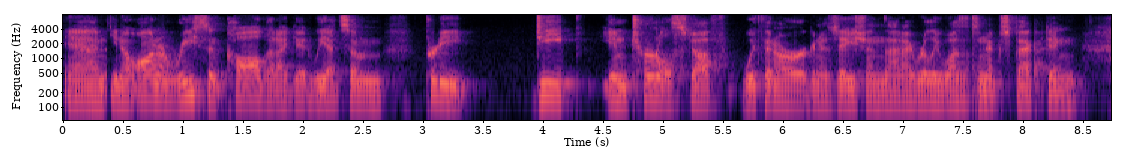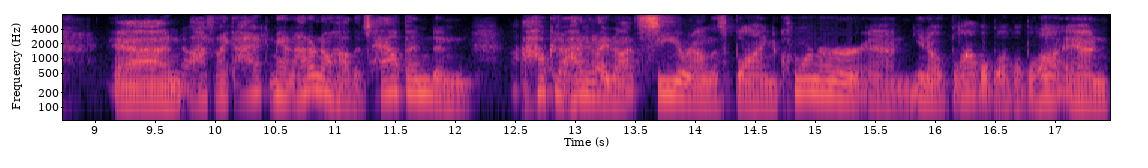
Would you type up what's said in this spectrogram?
And, you know, on a recent call that I did, we had some pretty deep internal stuff within our organization that I really wasn't expecting. And I was like, I, man, I don't know how this happened, and how could how did I not see around this blind corner, and you know, blah blah blah blah blah. And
